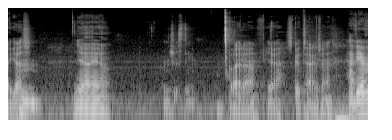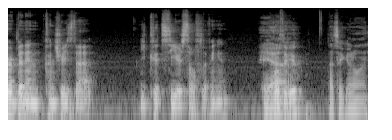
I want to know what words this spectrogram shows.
I guess. Hmm. Yeah, yeah. Interesting. But uh, yeah, it's good times, man. Have you ever been in countries that you could see yourself living in? Yeah. Both of you? That's a good one.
